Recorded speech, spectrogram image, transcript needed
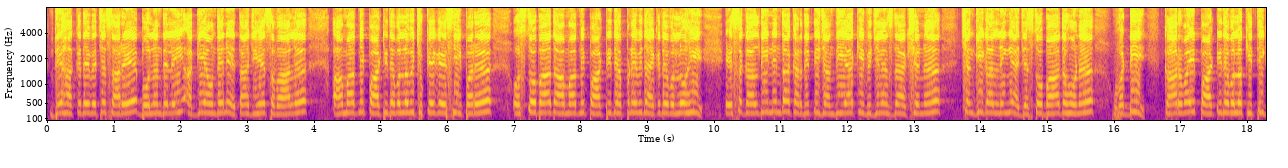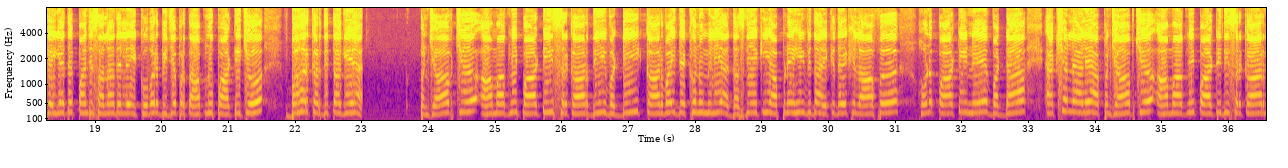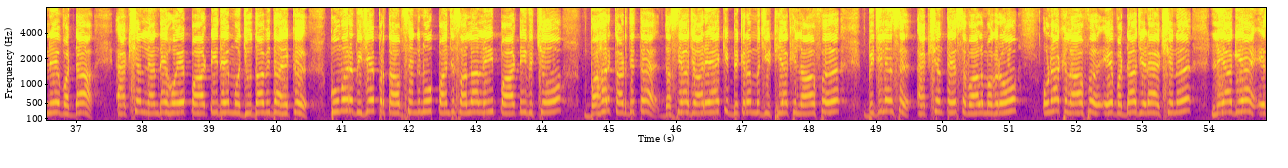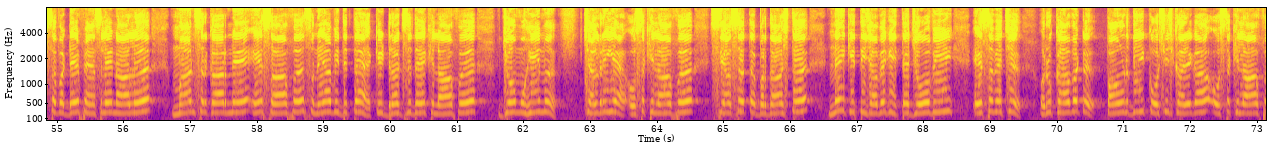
ਦੇ ਹੱਕ ਦੇ ਵਿੱਚ ਸਾਰੇ ਬੋਲਣ ਦੇ ਲਈ ਅੱਗੇ ਆਉਂਦੇ ਨੇ? ਤਾਂ ਜਿਹੇ ਸਵਾਲ ਆਮ ਆਦਮੀ ਪਾਰਟੀ ਦੇ ਵੱਲੋਂ ਵੀ ਚੁੱਕੇ ਗਏ ਸੀ, ਪਰ ਉਸ ਤੋਂ ਬਾਅਦ ਆਮ ਆਦਮੀ ਪਾਰਟੀ ਦੇ ਆਪਣੇ ਵਿਧਾਇਕ ਦੇ ਵੱਲੋਂ ਹੀ ਇਸ ਗੱਲ ਦੀ ਨਿੰਦਾ ਕਰ ਦਿੱਤੀ ਜਾਂਦੀ ਹੈ ਕਿ ਵਿਜੀਲੈਂਸ ਦਾ ਐਕਸ਼ਨ ਚੰਗੀ ਗੱਲ ਨਹੀਂ ਹੈ। ਜਿਸ ਤੋਂ ਬਾਅਦ ਹੁਣ ਵੱਡੀ ਕਾਰਵਾਈ ਪਾਰਟੀ ਦੇ ਵੱਲੋਂ ਕੀਤੀ ਗਈ ਹੈ ਤੇ 5 ਸਾਲਾਂ ਦੇ ਲਈ ਕੁਵਰ ਵਿਜੇ ਪ੍ਰਤਾਪ ਨੂੰ ਪਾਰਟੀ ਚੋਂ ਬਾਹਰ ਕਰ ਦਿੱਤਾ ਗਿਆ ਹੈ। ਪੰਜਾਬ 'ਚ ਆਮ ਆਦਮੀ ਪਾਰਟੀ ਸਰਕਾਰ ਦੀ ਵੱਡੀ ਕਾਰਵਾਈ ਦੇਖਣ ਨੂੰ ਮਿਲੀ ਹੈ। ਦੱਸਦੀ ਹੈ ਕਿ ਆਪਣੇ ਹੀ ਵਿਧਾਇਕ ਦੇ ਖਿਲਾਫ ਹੁਣ ਪਾਰਟੀ ਨੇ ਵੱਡਾ ਐਕਸ਼ਨ ਲੈ ਲਿਆ। ਪੰਜਾਬ 'ਚ ਆਮ ਆਦਮੀ ਪਾਰਟੀ ਦੀ ਸਰਕਾਰ ਨੇ ਵੱਡਾ ਐਕਸ਼ਨ ਲੈਂਦੇ ਹੋਏ ਪਾਰਟੀ ਦੇ ਮੌਜੂਦਾ ਵਿਧਾਇਕ ਕੁਮਰ ਵਿਜੇ ਪ੍ਰਤਾਪ ਸਿੰਘ ਨੂੰ 5 ਸਾਲਾਂ ਲਈ ਪਾਰਟੀ ਵਿੱਚੋਂ ਬਾਹਰ ਕੱਢ ਦਿੱਤਾ ਹੈ। ਦੱਸਿਆ ਜਾ ਰਿਹਾ ਹੈ ਕਿ ਵਿਕਰਮ ਮਜੀਠੀਆ ਖਿਲਾਫ ਵਿਜੀਲੈਂਸ ਐਕਸ਼ਨ ਤੇ ਸਵਾਲ ਮਗਰੋਂ ਉਹਨਾਂ ਖਿਲਾਫ ਇਹ ਵੱਡਾ ਜਿਹੜਾ ਐਕਸ਼ਨ ਲਿਆ ਗਿਆ ਹੈ। ਇਸ ਵੱਡੇ ਫੈਸਲੇ ਨਾਲ ਮਾਨ ਸਰਕਾਰ ਨੇ ਇਹ ਸਾਫ਼ ਸੁਨੇਹਾ ਵੀ ਦਿੱਤਾ ਹੈ ਕਿ ਡਰੱਗਸ ਦੇ ਖਿਲਾਫ ਜੋ ਮੁਹਿੰਮ ਚੱਲ ਰਹੀ ਹੈ, ਉਸ ਖਿਲਾਫ ਸਿਆਸਤ ਬਰਦਾਸ਼ਤ ਨਹੀਂ ਕੀਤੀ ਜਾਵੇਗੀ ਤੇ ਜੋ ਵੀ ਇਸ ਵਿੱਚ ਰੁਕਾਵਟ ਪਾਉਣ ਦੀ ਕੋਸ਼ਿਸ਼ ਕਰੇਗਾ, ਉਸ ਖਿਲਾਫ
